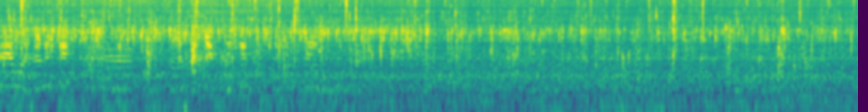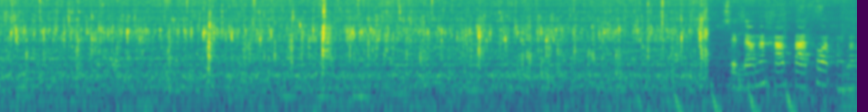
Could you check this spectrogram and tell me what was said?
ปลาเหลืองแล้วนะคะเอ่อเดี๋ยวเราจะกลับนะคะด้านเสร็จ แล้วนะคะปลาทอดของเรา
